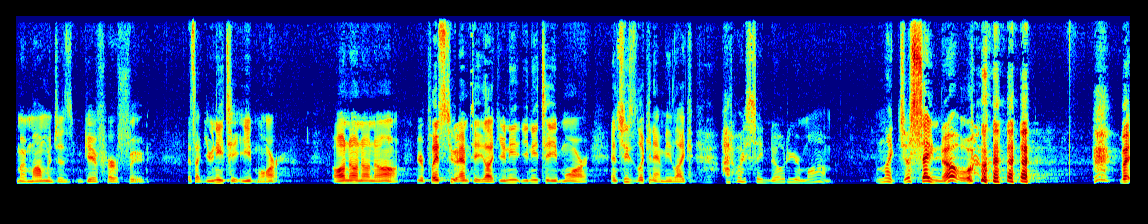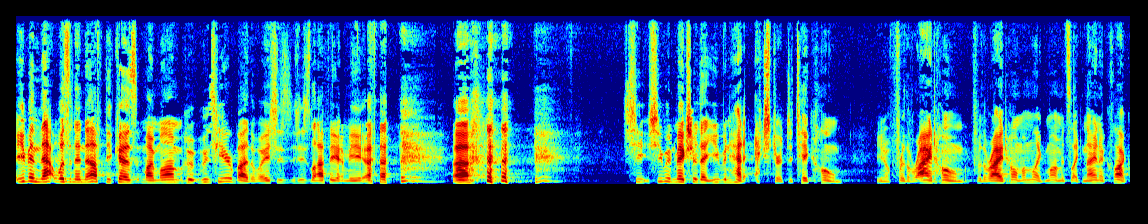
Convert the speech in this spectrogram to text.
my mom would just give her food. It's like, you need to eat more. Oh, no, no, no. Your plate's too empty. Like, you need, you need to eat more. And she's looking at me like, how do I say no to your mom? I'm like, just say no. but even that wasn't enough because my mom, who, who's here, by the way, she's, she's laughing at me. uh, she, she would make sure that you even had extra to take home, you know, for the ride home, for the ride home. I'm like, Mom, it's like 9 o'clock.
